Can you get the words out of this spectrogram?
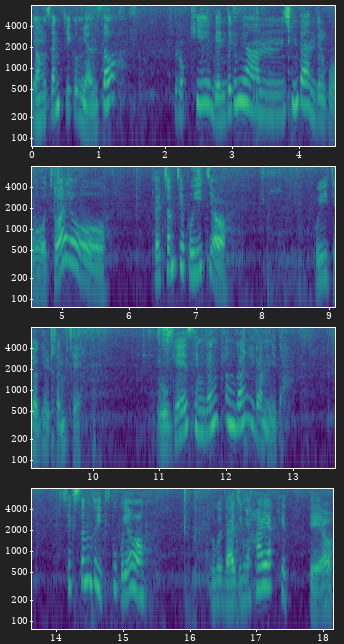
영상 찍으면서 이렇게 만들면 심도 안 들고 좋아요. 결정체 보이죠? 보이죠 결정체. 요게 생강 평강이랍니다. 색상도 이쁘고요. 요거 나중에 하얗게 돼요.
